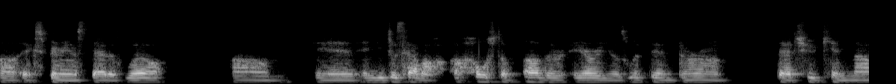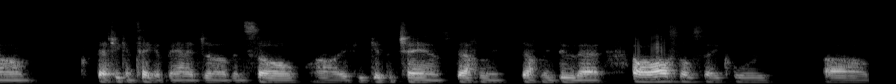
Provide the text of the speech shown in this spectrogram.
uh, experience that as well. Um, and and you just have a, a, host of other areas within Durham that you can um, that you can take advantage of. And so, uh, if you get the chance, definitely definitely do that. I'll also say, Corey, um,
